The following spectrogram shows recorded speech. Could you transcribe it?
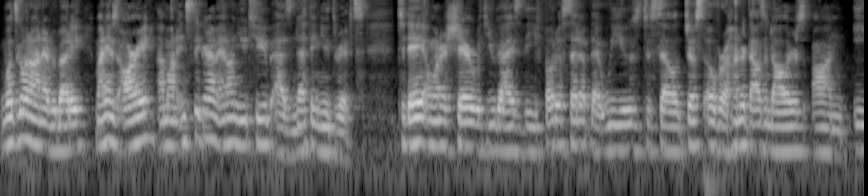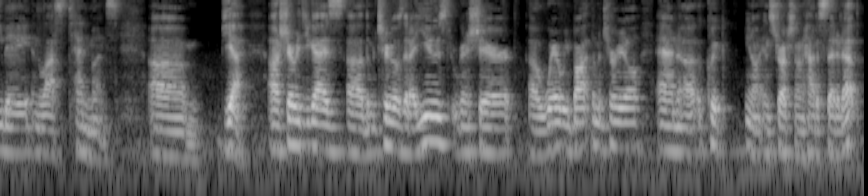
What's going on everybody? My name is Ari. I'm on Instagram and on YouTube as Nothing New Thrifts. Today I want to share with you guys the photo setup that we used to sell just over $100,000 on eBay in the last 10 months. Um, yeah, I'll share with you guys uh, the materials that I used. We're going to share uh, where we bought the material and uh, a quick you know, instruction on how to set it up.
